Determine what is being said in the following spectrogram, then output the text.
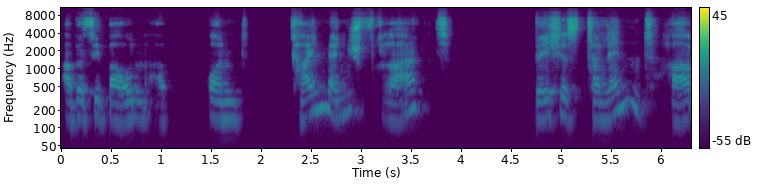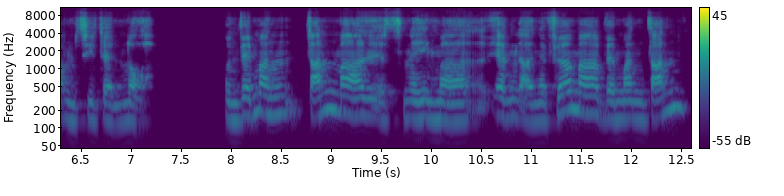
aber sie bauen ab. Und kein Mensch fragt, welches Talent haben sie denn noch? Und wenn man dann mal, jetzt nehme ich mal irgendeine Firma, wenn man dann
